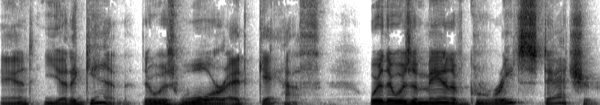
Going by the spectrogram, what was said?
And yet again there was war at Gath, where there was a man of great stature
